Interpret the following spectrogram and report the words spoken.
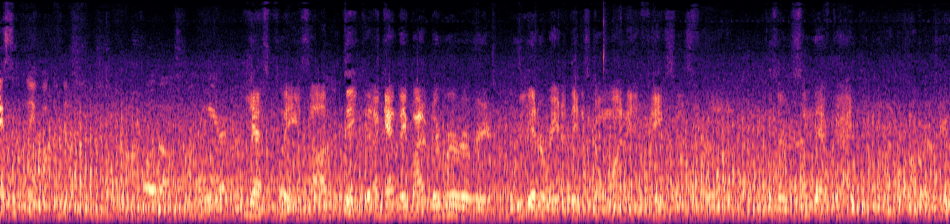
basically what the. Yes, please. Um, they, again, they, they were reiterated they just don't want any faces because uh, there's some that guy people on the cover too.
